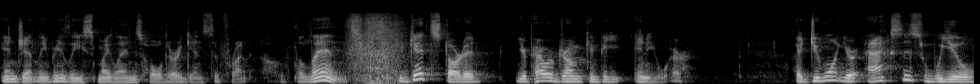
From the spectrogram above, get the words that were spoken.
and gently release my lens holder against the front of the lens. To get started, your power drum can be anywhere. I do want your axis wheel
